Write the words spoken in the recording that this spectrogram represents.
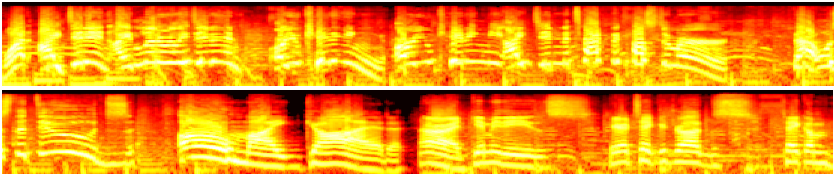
What? I didn't! I literally didn't! Are you kidding? Are you kidding me? I didn't attack the customer! That was the dudes! Oh my god. Alright, give me these. Here, take your drugs. Take them.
